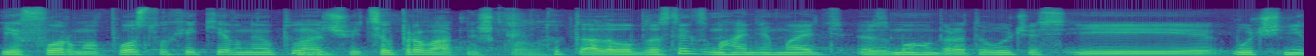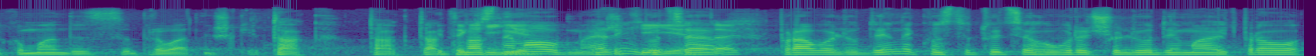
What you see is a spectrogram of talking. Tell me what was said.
є форма послуг, які вони оплачують. Це в приватних школах. Тобто, але в обласних змаганнях мають змогу брати участь і учні команди з приватних шкіл. Так, так, І так. У нас немає обмежень, бо це так? право людини. Конституція говорить, що люди мають право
